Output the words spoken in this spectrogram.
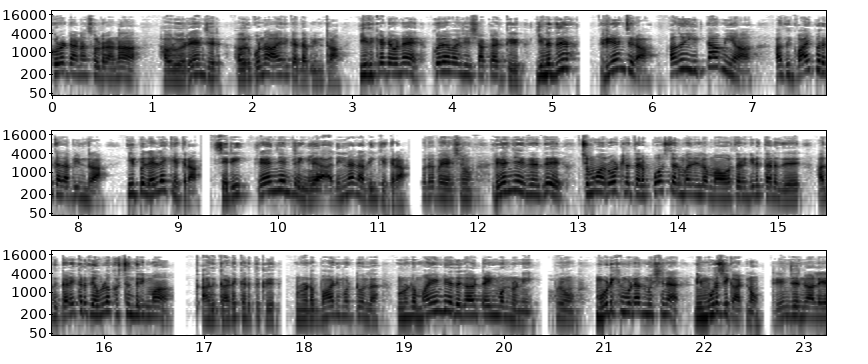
குரட்டா என்ன சொல்றானா அவர் ஒரு ரேஞ்சர் அவருக்கு ஒன்றும் ஆயிருக்காது அப்படின்றான். இது கேட்ட உடனே குரவாசி ஷாக்கா இருக்கு. என்னது? ரேஞ்சரா அதுவும் இட்டாமியா? அதுக்கு வாய்ப்பு இருக்காது அப்படின்றா. இப்போ லெல்லே கேக்குறான் சரி ரேஞ்சன்றீங்களே அது என்னன்னு அப்படின்னு கேட்குறான் குரபயேஷம் ரேஞ்சர்ங்கிறது சும்மா ரோட்ல தர போஸ்டர் மாதிரி இல்லம்மா ஒருத்தன் கிட்ட தருது அது கிடைக்கிறது எவ்வளோ கஷ்டம் தெரியுமா? அது கிடைக்கிறதுக்கு உன்னோட பாடி மட்டும் இல்ல உன்னோட மைண்ட் எதுக்காக ட்ரெயின் பண்ணணும் நீ? அப்புறம் முடிக்க முடியாத மிஷினை நீ முடிச்சு காட்டணும். ரேஞ்சர்னாலே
